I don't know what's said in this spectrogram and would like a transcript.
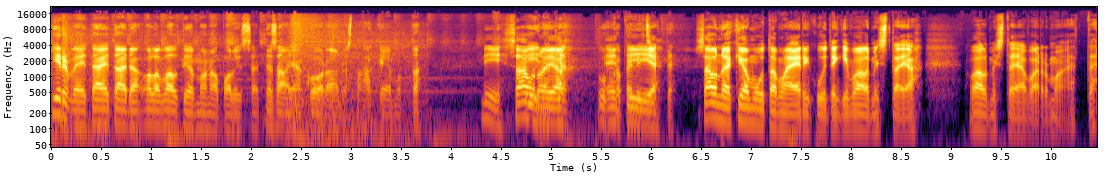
Kirveitä ei taida olla valtion monopolissa, että ne saa ihan kooraudasta hakea, mutta Niin, saunoja, ja en tiedä. sitten. Saunojakin on muutama eri kuitenkin valmistaja, valmistaja varmaan, että,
